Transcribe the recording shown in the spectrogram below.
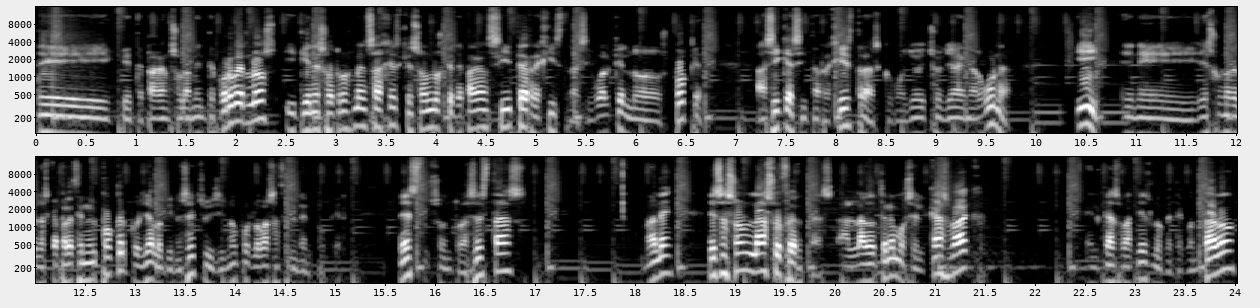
de que te pagan solamente por verlos y tienes otros mensajes que son los que te pagan si te registras, igual que en los póker. Así que si te registras, como yo he hecho ya en alguna, y eh, es una de las que aparece en el póker, pues ya lo tienes hecho y si no, pues lo vas a hacer en el póker. Son todas estas. ¿Vale? Esas son las ofertas. Al lado tenemos el cashback. El cashback es lo que te he contado,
